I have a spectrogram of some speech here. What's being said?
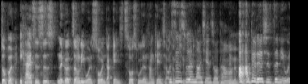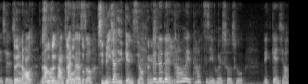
就不一开始是那个郑丽文说人家更说苏贞昌更小，不是苏贞昌先说他？吗啊啊，对对，是郑丽文先说。对，然后苏贞昌最后才说，是你家是更小灯对对对，他会他自己会说出你更小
